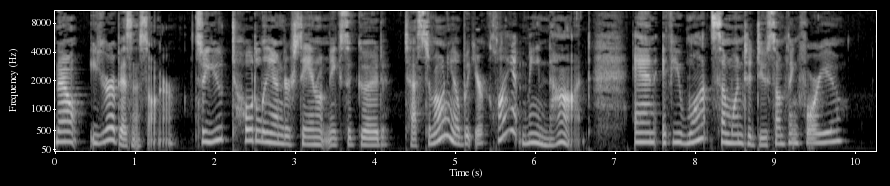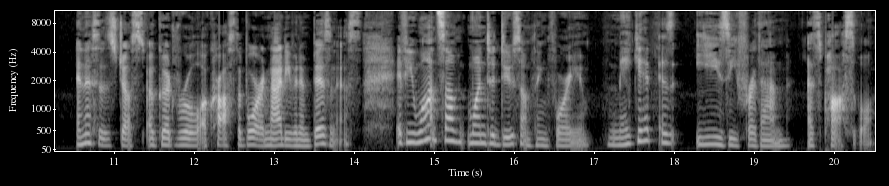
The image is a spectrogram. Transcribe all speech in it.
Now, you're a business owner, so you totally understand what makes a good testimonial, but your client may not. And if you want someone to do something for you, and this is just a good rule across the board, not even in business. If you want someone to do something for you, make it as easy for them as possible.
